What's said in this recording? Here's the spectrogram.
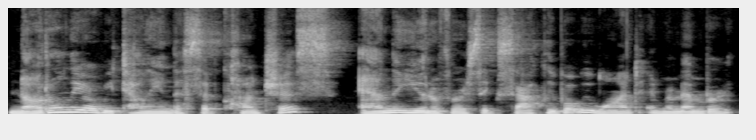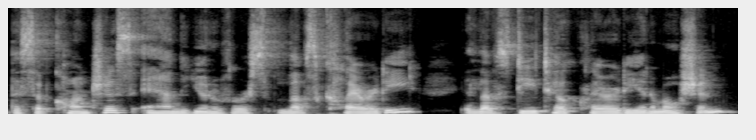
not only are we telling the subconscious and the universe exactly what we want, and remember, the subconscious and the universe loves clarity, it loves detailed clarity and emotion.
